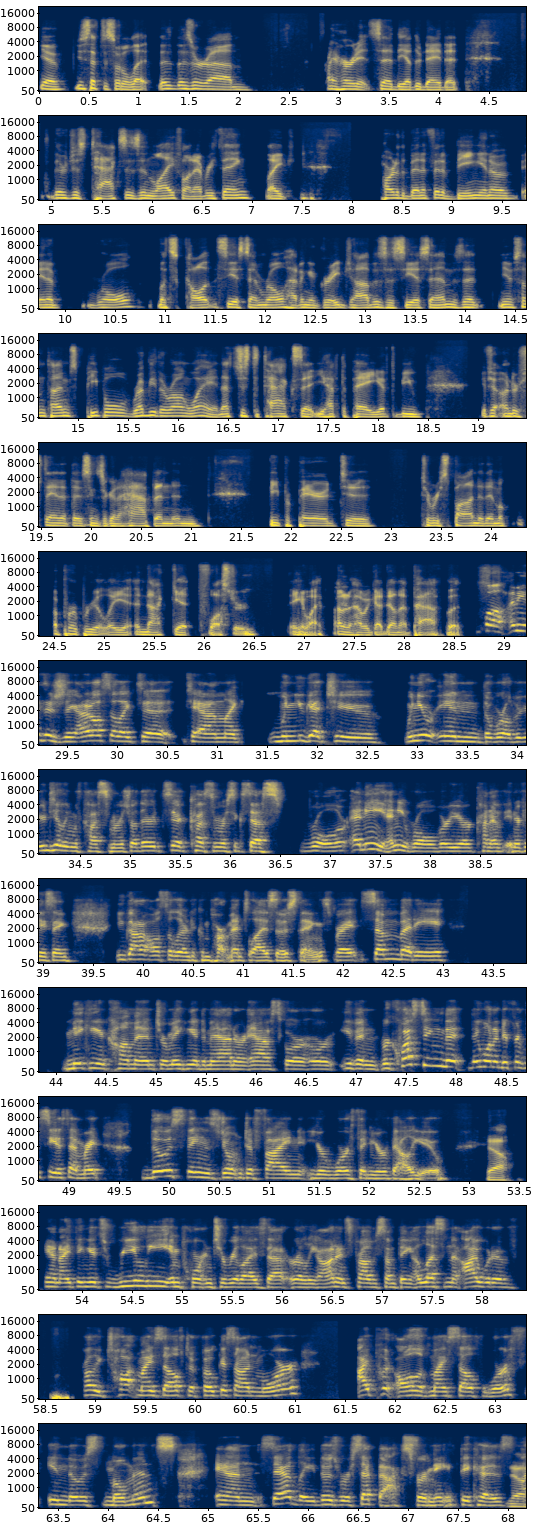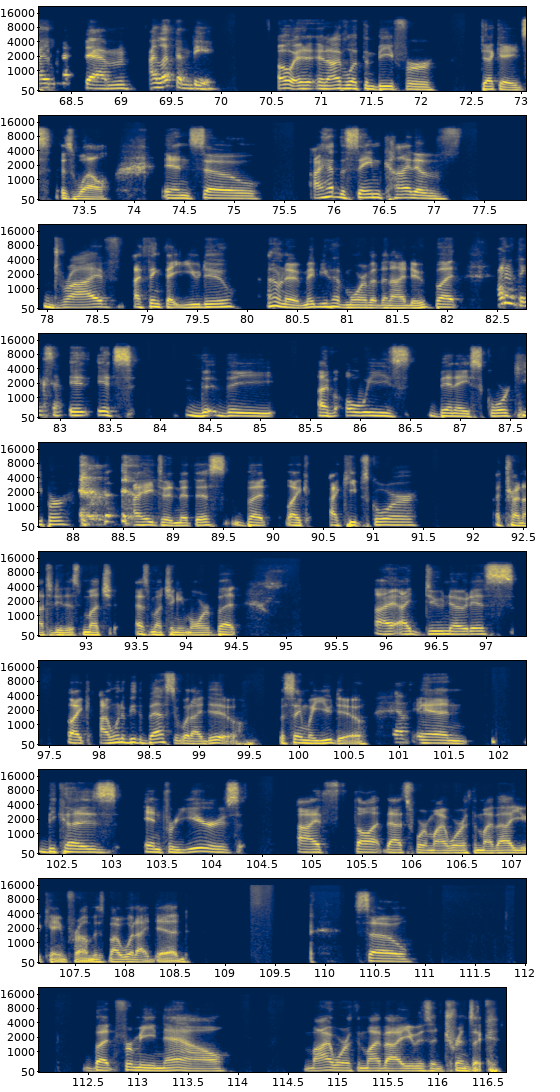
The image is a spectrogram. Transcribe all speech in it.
you know, you just have to sort of let those are, um, I heard it said the other day that they're just taxes in life on everything. Like part of the benefit of being in a in a role, let's call it the CSM role, having a great job as a CSM is that you know sometimes people rub you the wrong way, and that's just a tax that you have to pay. You have to be you have to understand that those things are going to happen and be prepared to to respond to them appropriately and not get flustered. Anyway, I don't know how we got down that path, but well, I mean, it's interesting. I'd also like to to add on like when you get to when you're in the world where you're dealing with customers whether it's a customer success role or any any role where you're kind of interfacing you got to also learn to compartmentalize those things right? Somebody making a comment or making a demand or an ask or or even requesting that they want a different CSM right? Those things don't define your worth and your value. Yeah. And i think it's really important to realize that early on. It's probably something a lesson that i would have probably taught myself to focus on more I put all of my self worth in those moments. And sadly, those were setbacks for me because yeah. I let them, I let them be. Oh, and, and I've let them be for decades as well. And so I have the same kind of drive, I think that you do. I don't know, maybe you have more of it than I do, but I don't think so. It, it's the, the, I've always been a scorekeeper. I hate to admit this, but like I keep score. I try not to do this much as much anymore, but I, I do notice like I want to be the best at what I do, the same way you do. Yep. And because and for years I thought that's where my worth and my value came from is by what I did. So, but for me now, my worth and my value is intrinsic.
